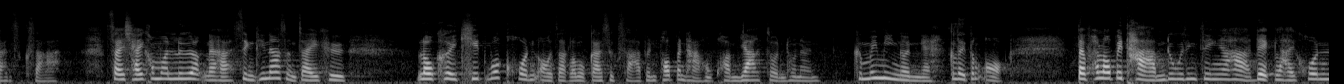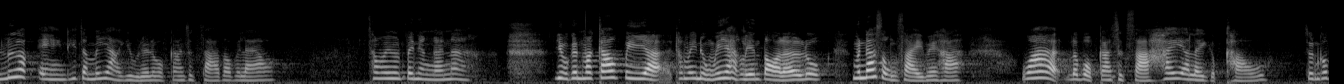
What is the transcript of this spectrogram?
การศึกษาใส่ใช้คำว่าเลือกนะคะสิ่งที่น่าสนใจคือ เราเคยคิดว่าคนออกจากระบบการศึกษา เป็นเพราะปัญหาของความยากจนเท่านั้น คือไม่มีเงินไงก็เลยต้องออก แต่พอเราไปถามดูจริงๆอะค่ะ เด็กหลายคนเลือกเองที่จะไม่อยากอยู่ในระบบการศึกษาต่อไปแล้วทำไมมันเป็นอย่างนั้นน่ะอยู่กันมาเก้าปีอะทำไมหนูไม่อยากเรียนต่อแล้วลูก มันน่าสงสัยไหมคะ ว่าระบบการศึกษาให้อะไรกับเขา จนเขา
